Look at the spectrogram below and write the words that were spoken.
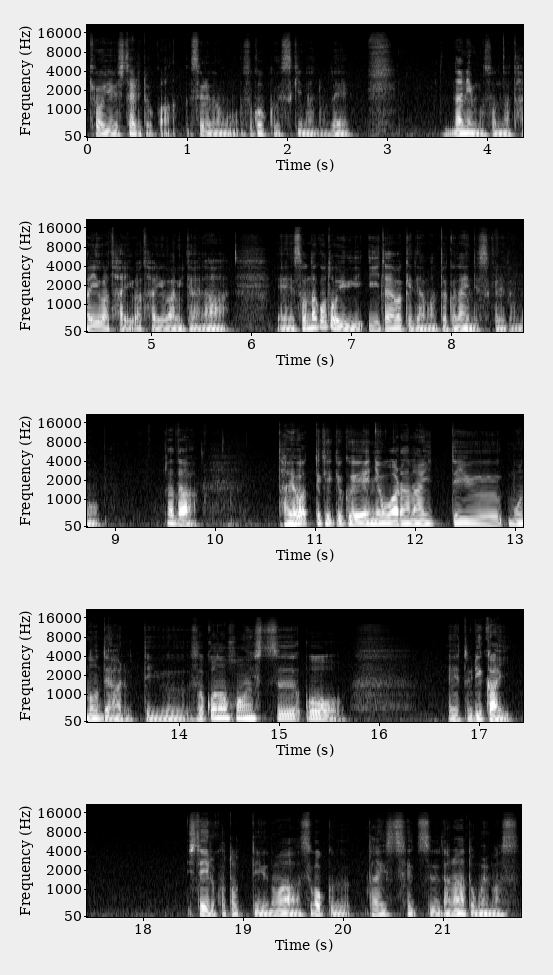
共有したりとかするのもすごく好きなので何もそんな対話対話対話みたいな、えー、そんなことを言いたいわけでは全くないんですけれどもただ対話って結局永遠に終わらないっていうものであるっていうそこの本質を、えーと理解していることっていうのはすごく大切だなと思います。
